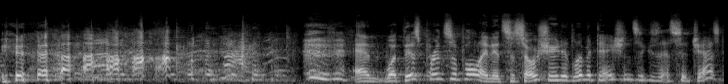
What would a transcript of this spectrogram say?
and what this principle and its associated limitations suggest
